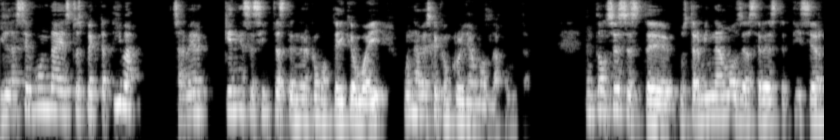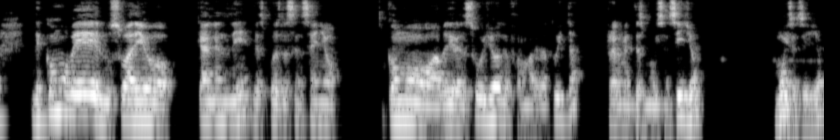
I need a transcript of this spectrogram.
Y la segunda es tu expectativa, saber qué necesitas tener como takeaway una vez que concluyamos la junta. Entonces, este, pues terminamos de hacer este teaser de cómo ve el usuario Calendly. Después les enseño cómo abrir el suyo de forma gratuita. Realmente es muy sencillo, muy sencillo.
